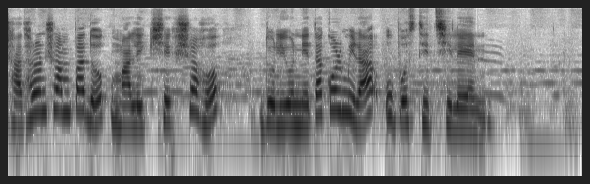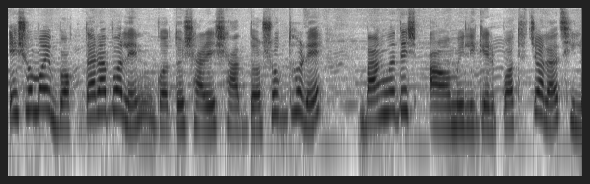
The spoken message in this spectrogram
সাধারণ সম্পাদক মালিক শেখসহ দলীয় নেতাকর্মীরা উপস্থিত ছিলেন। এ সময় বক্তারা বলেন, গত সাড়ে সাত দশক ধরে বাংলাদেশ আওয়ামী লীগের পথ চলা ছিল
